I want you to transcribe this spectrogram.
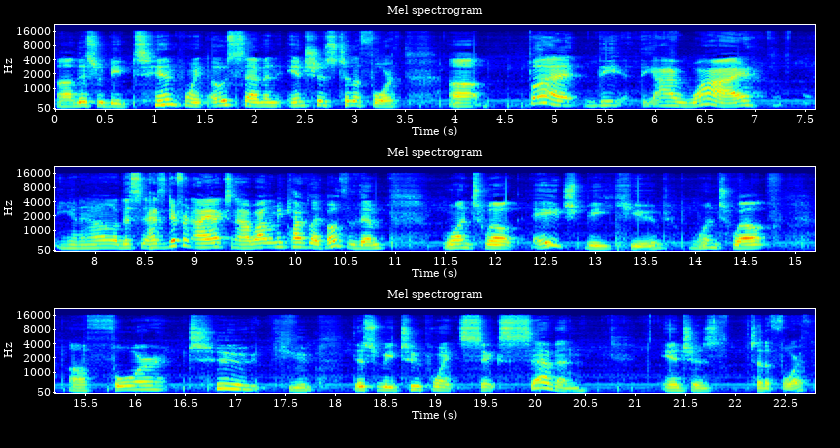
Uh, this would be 10.07 inches to the fourth. Uh, but the the IY you know, this has different IX and IY. Let me calculate both of them. 1 12th HB cubed, 1 12th uh, 4 2 cubed. This would be 2.67 inches to the fourth.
